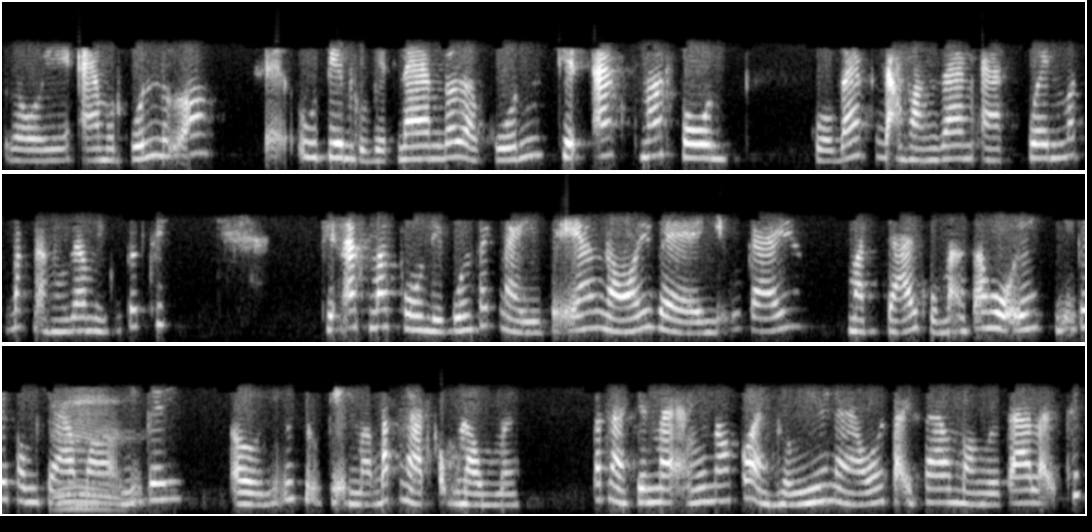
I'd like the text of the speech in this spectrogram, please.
rồi à một cuốn nữa sẽ ưu tiên của Việt Nam đó là cuốn thiện ác smartphone của bác Đặng Hoàng Giang. À quên mất bác Đặng Hoàng Giang mình cũng rất thích. Thiện ác smartphone thì cuốn sách này sẽ nói về những cái mặt trái của mạng xã hội ấy, những cái phong trào ừ. mà những cái ở ờ, những cái sự kiện mà bắt nạt cộng đồng này bắt nạt trên mạng ấy, nó có ảnh hưởng như thế nào ấy, tại sao mà người ta lại thích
